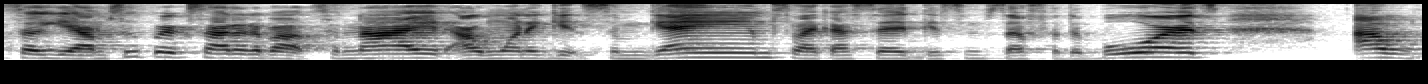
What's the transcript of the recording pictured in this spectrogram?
so yeah i'm super excited about tonight. I want to get some games. Like i said get some stuff for the boards. I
